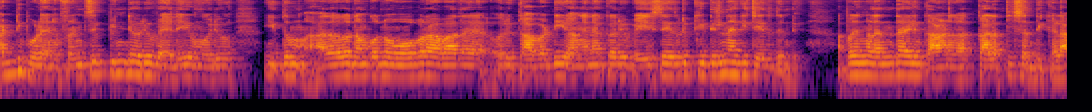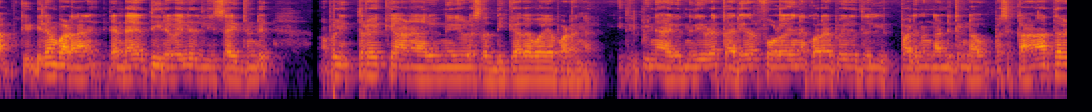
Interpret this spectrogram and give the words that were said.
അടിപൊളിയാണ്. ഫ്രണ്ട്ഷിപ്പിന്റെ ഒരു വിലയും ഒരു ഇതും അതായത് നമുക്കൊന്നും ഓവറാവാതെ ഒരു കബഡിയും അങ്ങനെയൊക്കെ ഒരു ബേസ് ചെയ്ത് ഒരു കിടിലനാക്കി ചെയ്തിട്ടുണ്ട്. അപ്പോൾ നിങ്ങൾ എന്തായാലും കാണുക. കളത്തിൽ ശ്രദ്ധിക്കലാം കിടിലം പടമാണ് രണ്ടായിരത്തി ഇരുപതിൽ റിലീസായിട്ടുണ്ട് അപ്പോൾ ഇത്രയൊക്കെയാണ് അരുന്നതിയുടെ ശ്രദ്ധിക്കാതെ പോയ പടങ്ങൾ. ഇതിൽ പിന്നെ അരുന്നതിയുടെ കരിയർ ഫോളോ ചെയ്യുന്ന കുറേ പേര് ഇതിൽ പലതും കണ്ടിട്ടുണ്ടാവും. പക്ഷെ കാണാത്തവർ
